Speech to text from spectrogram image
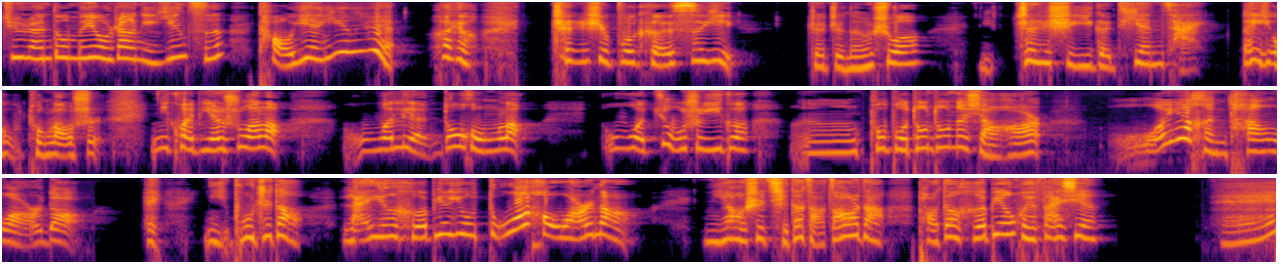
居然都没有让你因此讨厌音乐。哎呦，真是不可思议！这只能说你真是一个天才。哎呦，童老师，你快别说了，我脸都红了。我就是一个嗯普普通通的小孩儿。我也很贪玩的，哎，你不知道莱茵河边有多好玩呢？你要是起得早早的，跑到河边会发现，哎，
